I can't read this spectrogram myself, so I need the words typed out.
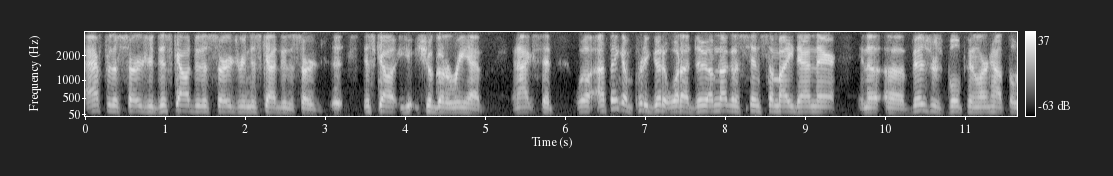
after the surgery, this guy will do the surgery and this guy will do the surgery. This guy, she'll go to rehab. And I said, well, I think I'm pretty good at what I do. I'm not going to send somebody down there in a, a visitor's bullpen learn how to throw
